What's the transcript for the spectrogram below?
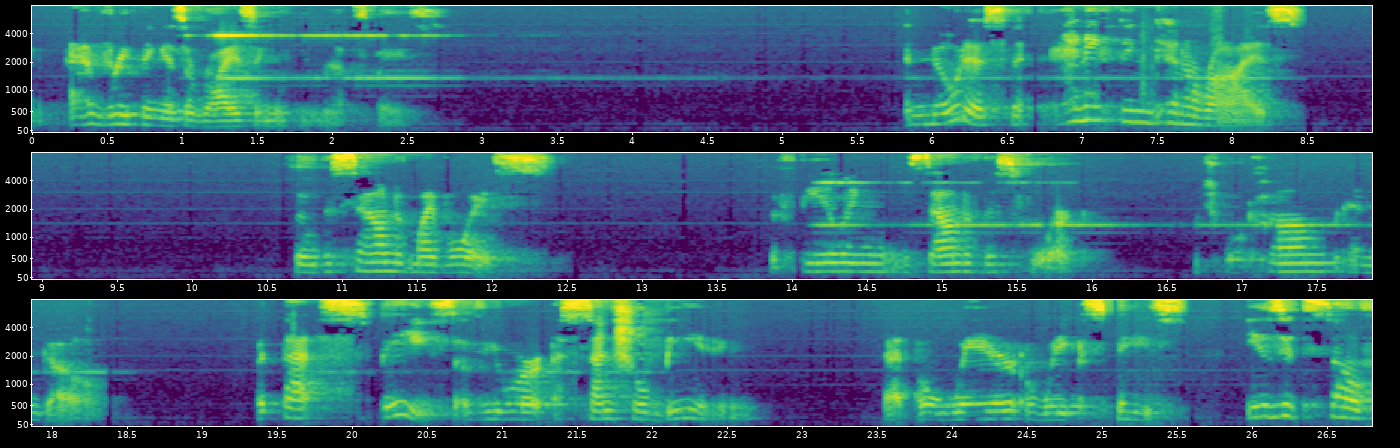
And everything is arising within that space. and notice that anything can arise. So, the sound of my voice, the feeling, the sound of this fork, which will come and go. But that space of your essential being, that aware, awake space, is itself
